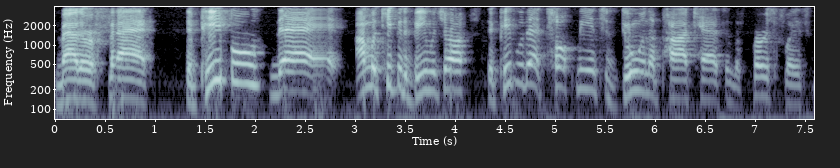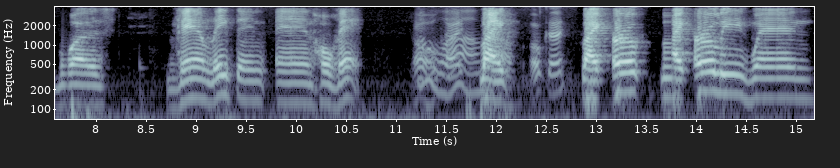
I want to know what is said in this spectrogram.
Matter of fact, the people that I'm gonna keep it a beam with y'all, the people that talked me into doing a podcast in the first place was Van Lathan and Hovain. Oh, oh wow. Like okay. like early, like early when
